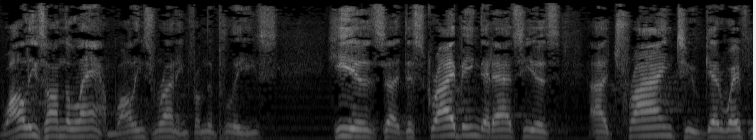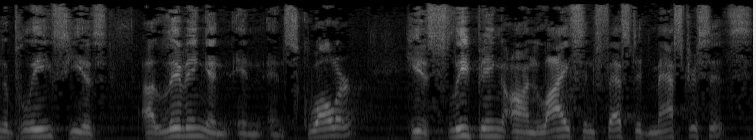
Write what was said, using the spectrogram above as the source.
while he's on the lam, while he's running from the police. He is uh, describing that as he is uh, trying to get away from the police, he is uh, living in, in, in squalor. He is sleeping on lice infested mattresses.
